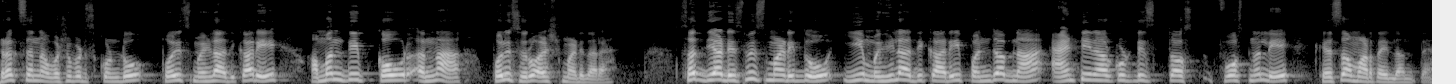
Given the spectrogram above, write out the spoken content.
ಡ್ರಗ್ಸ್ ಅನ್ನು ವಶಪಡಿಸಿಕೊಂಡು ಪೊಲೀಸ್ ಮಹಿಳಾ ಅಧಿಕಾರಿ ಅಮನ್ದೀಪ್ ಕೌರ್ ಅನ್ನು ಪೊಲೀಸರು ಅರೆಸ್ಟ್ ಮಾಡಿದ್ದಾರೆ. ಸದ್ಯ ಡಿಸ್ಮಿಸ್ ಮಾಡಿದ್ದು ಈ ಮಹಿಳಾ ಅಧಿಕಾರಿ ಪಂಜಾಬ್ನ ಆಂಟಿ ನಾರ್ಕೋಟಿಕ್ಸ್ ಟಾಸ್ಕ್ ಫೋರ್ಸ್ನಲ್ಲಿ ಕೆಲಸ ಮಾಡ್ತಾ ಇಲ್ಲಂತೆ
